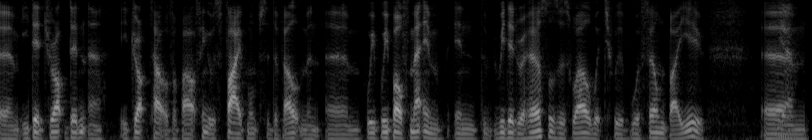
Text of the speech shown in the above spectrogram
um, he did drop, didn't he? He dropped out of about I think it was five months of development. Um, we we both met him in the, we did rehearsals as well, which were, were filmed by you. Um,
